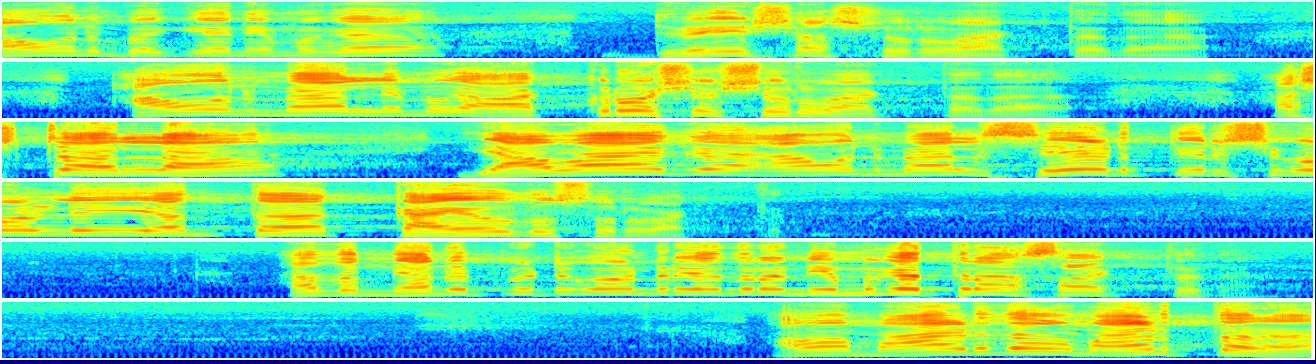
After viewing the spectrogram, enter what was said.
ಅವನ ಬಗ್ಗೆ ನಿಮಗೆ ದ್ವೇಷ ಶುರುವಾಗ್ತದೆ, ಅವನ ಮೇಲೆ ನಿಮಗೆ ಆಕ್ರೋಶ ಶುರುವಾಗ್ತದೆ. ಅಷ್ಟೇ ಅಲ್ಲ, ಯಾವಾಗ ಅವನ ಮೇಲೆ ಸೇಡ್ ತೀರಿಸ್ಕೊಳ್ಳಿ ಅಂತ ಕಾಯೋದು ಶುರುವಾಗ್ತದೆ. ಅದನ್ನು ನೆನಪಿಟ್ಕೊಂಡ್ರಿ ಅಂದ್ರೆ ನಿಮಗೆ ತ್ರಾಸ ಆಗ್ತದೆ. ಅವ ಮಾಡಿದವ ಮಾಡ್ತಾನೆ,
